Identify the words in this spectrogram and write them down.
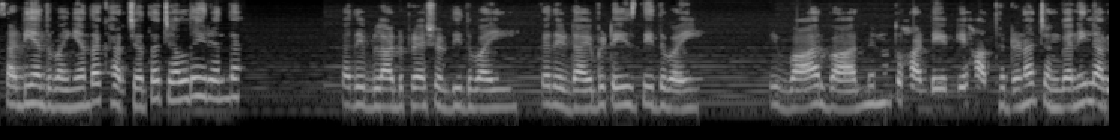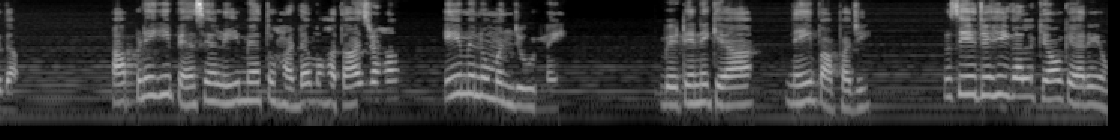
ਸਾਡੀਆਂ ਦਵਾਈਆਂ ਦਾ ਖਰਚਾ ਤਾਂ ਚੱਲਦਾ ਹੀ ਰਹਿੰਦਾ। ਕਦੇ ਬਲੱਡ ਪ੍ਰੈਸ਼ਰ ਦੀ ਦਵਾਈ, ਕਦੇ ਡਾਇਬੀਟੀਜ਼ ਦੀ ਦਵਾਈ ਤੇ ਵਾਰ-ਵਾਰ ਮੈਨੂੰ ਤੁਹਾਡੇ ਅੱਗੇ ਹੱਥ ਅੱਡਣਾ ਚੰਗਾ ਨਹੀਂ ਲੱਗਦਾ। ਆਪਣੇ ਹੀ ਪੈਸਿਆਂ ਲਈ ਮੈਂ ਤੁਹਾਡਾ ਮੁਹਤਾਜ ਰਹਾ, ਇਹ ਮੈਨੂੰ ਮਨਜ਼ੂਰ ਨਹੀਂ। ਬੇਟੇ ਨੇ ਕਿਹਾ, ਨਹੀਂ ਪਾਪਾ ਜੀ, ਤੁਸੀਂ ਅਜਿਹੀ ਗੱਲ ਕਿਉਂ ਕਹਿ ਰਹੇ ਹੋ?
